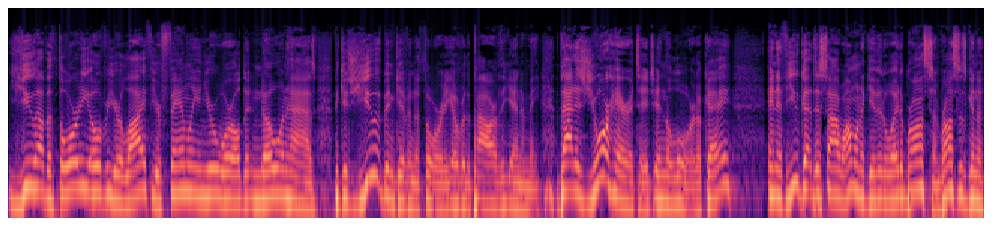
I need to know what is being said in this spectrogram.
You have authority over your life, your family, and your world that no one has because you have been given authority over the power of the enemy. That is your heritage in the Lord, okay? And if you decide, well, I want to give it away to Bronson, Bronson's going to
